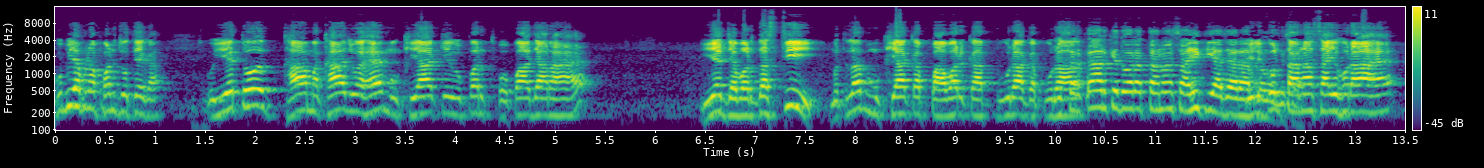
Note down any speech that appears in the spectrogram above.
वो भी अपना फंड जोतेगा। ये तो खा मखा जो है मुखिया के ऊपर थोपा जा रहा है। ये ज़बरदस्ती मतलब मुखिया का पावर का पूरा का पूरा सरकार के द्वारा तानाशाही किया जा रहा है बिल्कुल तानाशाही हो रहा है।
